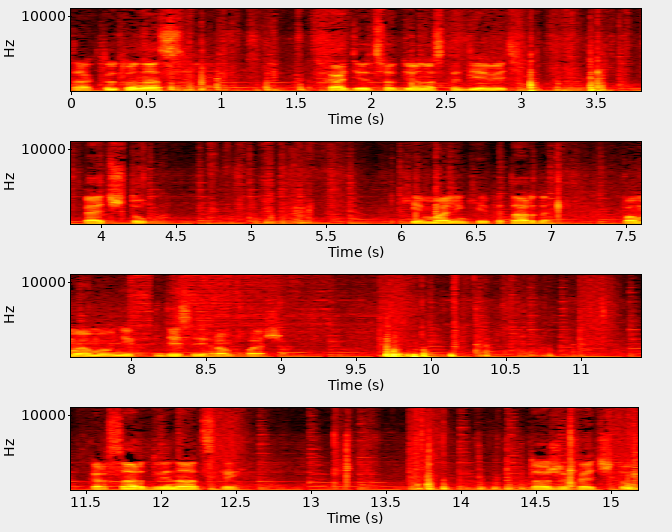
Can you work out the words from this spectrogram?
Так, тут у нас К-999. 5 штук. Такие маленькие петарды. По-моему, в них 10 грамм флеша. Корсар 12. Тоже 5 штук.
